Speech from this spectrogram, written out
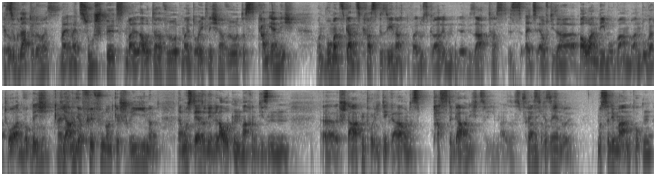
Ist zu glatt, oder was? mal, mal zuspitzt, mal lauter wird, mal deutlicher wird. Das kann er nicht. Und wo man es ganz krass gesehen hat, weil du es gerade äh, gesagt hast, ist, als er auf dieser Bauerndemo war am Brandenburger Tor und wirklich, Mhm. die haben gepfiffen und geschrien und da musste er so den Lauten machen, diesen äh, starken Politiker und das passte gar nicht zu ihm. Also es passte wirklich null. Musst du dir mal angucken,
